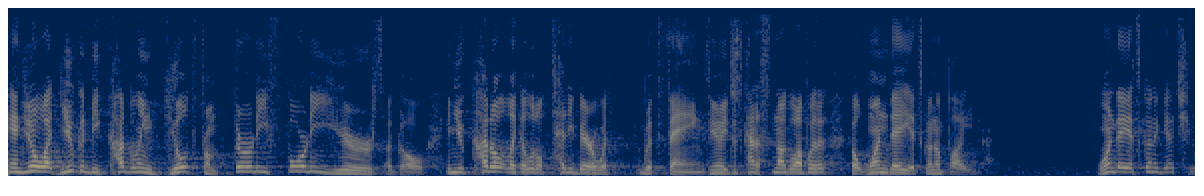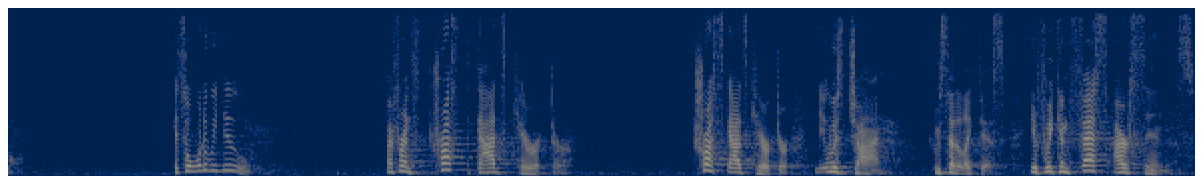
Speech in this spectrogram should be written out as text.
And you know what? You could be cuddling guilt from 30, 40 years ago, and you cuddle it like a little teddy bear with with fangs. You know, you just kind of snuggle up with it, but one day it's going to bite. One day it's going to get you. And so, what do we do? My friends, trust God's character. Trust God's character. It was John who said it like this If we confess our sins,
